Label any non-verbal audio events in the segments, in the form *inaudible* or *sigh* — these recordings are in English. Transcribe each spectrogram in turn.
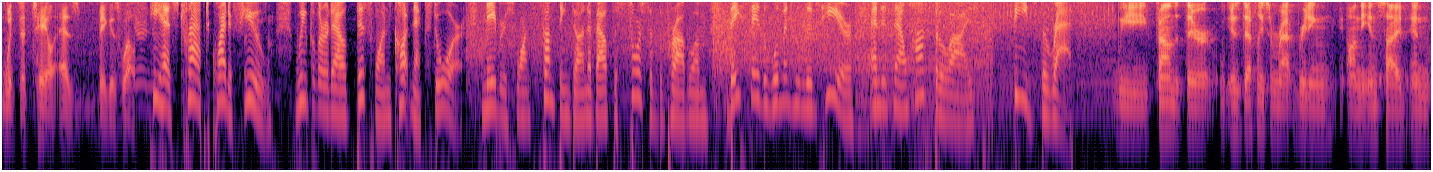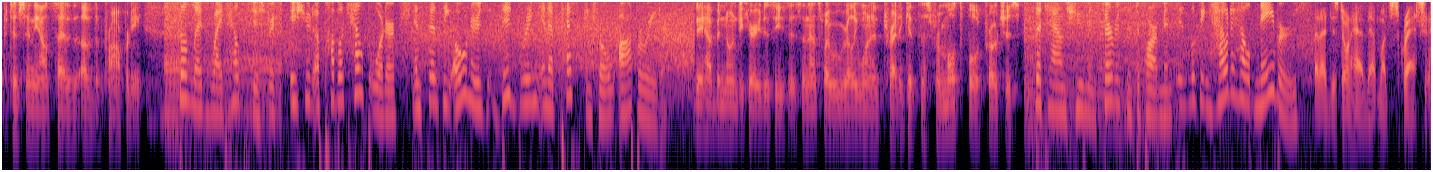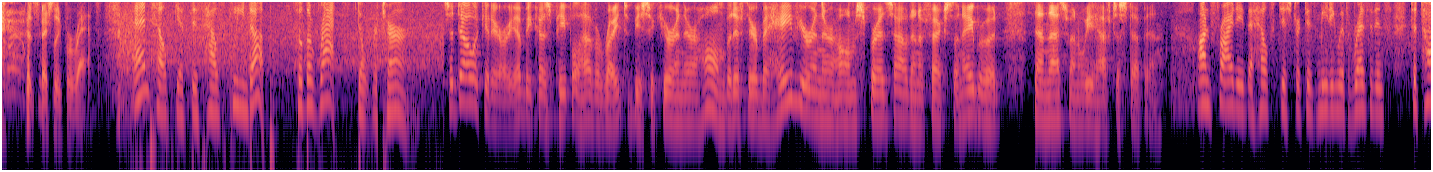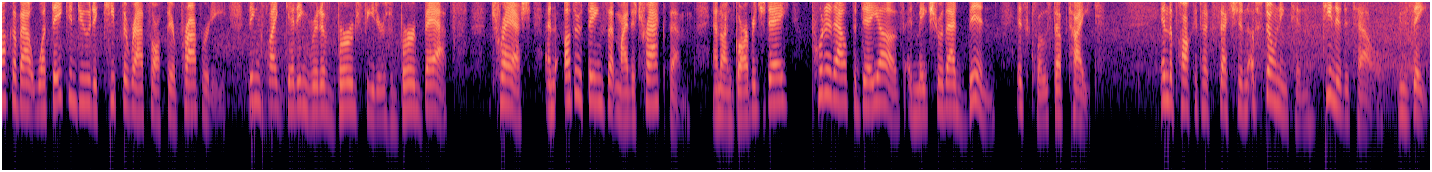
with the tail as big as well. He has trapped quite a few. We blurred out this one caught next door. Neighbors want something done about the source of the problem. They say the woman who lives here and is now hospitalized feeds the rats we found that there is definitely some rat breeding on the inside and potentially on the outside of the, of the property. The Ledge Light Health District issued a public health order and says the owners did bring in a pest control operator. They have been known to carry diseases, and that's why we really want to try to get this from multiple approaches. The town's Human Services Department is looking how to help neighbors. But I just don't have that much scratch, *laughs* especially for rats. And help get this house cleaned up so the rats don't return. It's a delicate area because people have a right to be secure in their home, but if their behavior in their home spreads out and affects the neighborhood, then that's when we have to step in. On Friday, the health district is meeting with residents to talk about what they can do to keep the rats off their property. Things like getting rid of bird feeders, bird baths, trash, and other things that might attract them. And on garbage day, put it out the day of and make sure that bin is closed up tight. In the Pawcatuck section of Stonington, Tina Detelj, News 8.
